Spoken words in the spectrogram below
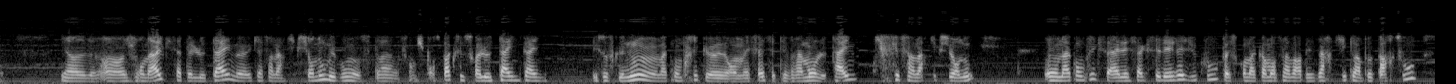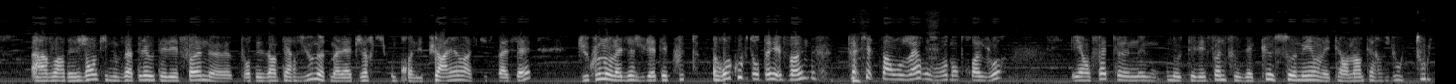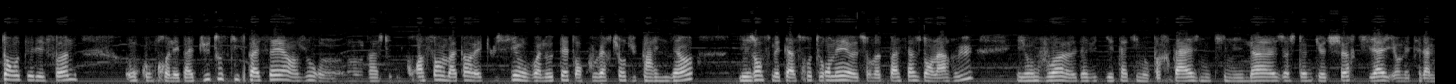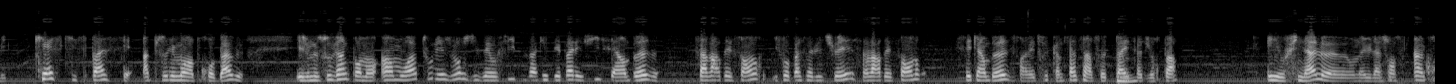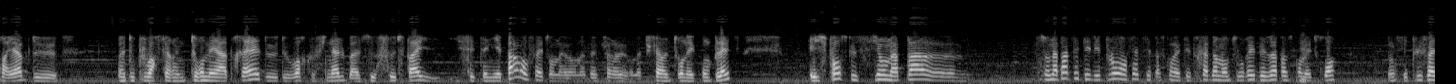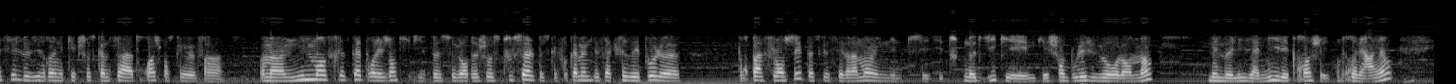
il y a un, journal qui s'appelle le Time euh, qui a fait un article sur nous, mais bon, c'est pas, enfin, je pense pas que ce soit le Time Time. Et sauf que nous, on a compris que, en effet, c'était vraiment le Time qui avait fait un article sur nous. On a compris que ça allait s'accélérer du coup, parce qu'on a commencé à avoir des articles un peu partout, à avoir des gens qui nous appelaient au téléphone euh, pour des interviews, notre manager qui comprenait plus rien à ce qui se passait. Du coup, nous, on a dit à Juliette, écoute, recoupe ton téléphone, t'inquiète pas, on gère, on voit dans trois jours. Et en fait, euh, nos, téléphones faisaient que sonner, on était en interview tout le temps au téléphone, on comprenait pas du tout ce qui se passait. Un jour, on, va acheter des croissants le matin avec Lucie, on voit nos têtes en couverture du Parisien. Les gens se mettaient à se retourner euh, sur notre passage dans la rue. Et on voit euh, David Guetta qui nous partage, Nicki Minaj, Ashton Kutcher qui y a et on était là mais qu'est-ce qui se passe? C'est absolument improbable. Et je me souviens que pendant un mois, tous les jours, je disais aux filles, vous inquiétez pas les filles, c'est un buzz, ça va redescendre, il faut pas s'habituer, ça va redescendre, c'est qu'un buzz, enfin les trucs comme ça, c'est un feu de paille, Mhm. ça dure pas. Et au final, euh, on a eu la chance incroyable de, bah, de pouvoir faire une tournée après, de, de voir qu'au final, bah, ce feu de paille, il, il s'éteignait pas en fait. On a, on, a pu faire, on a pu faire une tournée complète. Et je pense que si on n'a pas, euh, si on n'a pas pété les plombs, en fait, c'est parce qu'on était très bien entouré, déjà parce qu'on est trois. Donc c'est plus facile de vivre quelque chose comme ça à trois. Je pense que, enfin, on a un immense respect pour les gens qui vivent ce genre de choses tout seuls, parce qu'il faut quand même des sacrées épaules euh, pour pas flancher, parce que c'est vraiment une, c'est, toute notre vie qui est, chamboulée du jour au lendemain. Même les amis, les proches, ils comprenaient rien.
